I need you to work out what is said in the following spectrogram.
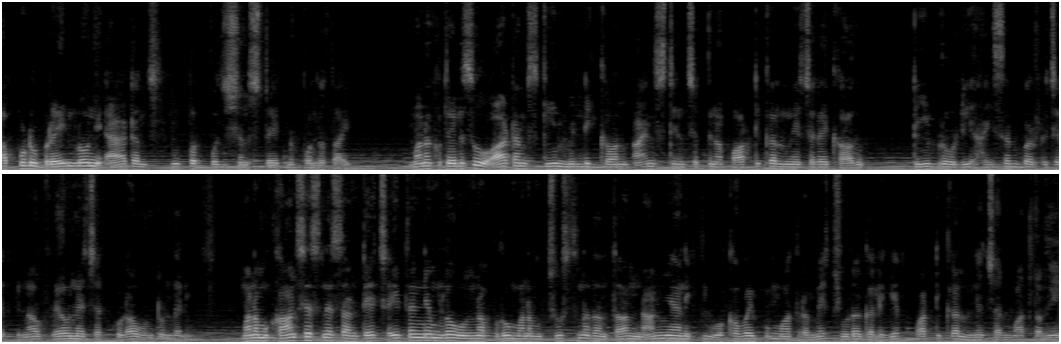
అప్పుడు బ్రెయిన్లోని యాటమ్స్ సూపర్ పొజిషన్ స్టేట్ను పొందుతాయి. మనకు తెలుసు ఆటమ్స్కి మిల్లికాన్ ఐన్స్టీన్ చెప్పిన పార్టికల్ నేచరే కాదు. డీబ్రోలీ హైసన్బర్గ్ చెప్పిన వేవ్ నేచర్ కూడా ఉంటుందని. మనము కాన్షియస్నెస్ అంటే చైతన్యంలో ఉన్నప్పుడు మనం చూస్తున్నదంతా నాణ్యానికి ఒకవైపు మాత్రమే చూడగలిగే పార్టికల్ నేచర్ మాత్రమే.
